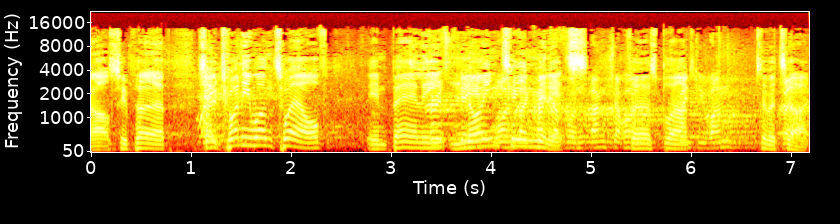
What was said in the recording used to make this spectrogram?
Oh, superb. So 21-12 in barely game 19 minutes. von Wangcharoen, First blood to the tie.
